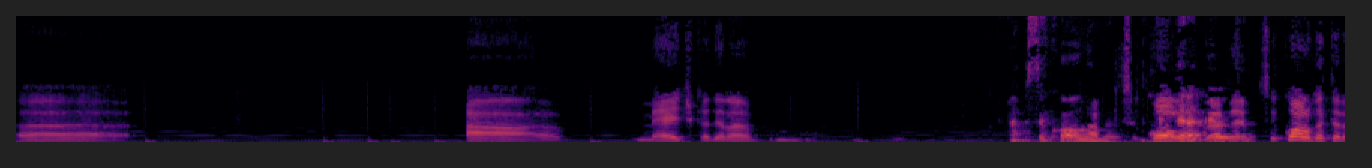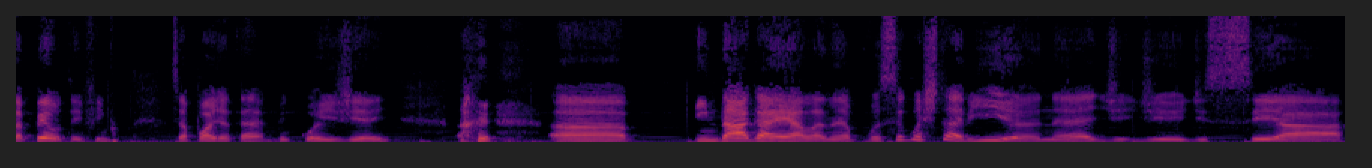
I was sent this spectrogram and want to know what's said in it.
A, a médica dela. A psicóloga. A psicóloga, a terapeuta. Né? Psicóloga, terapeuta, enfim. Você pode até me corrigir aí. uh, indaga ela, né? Você gostaria, né, de, de, de ser a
